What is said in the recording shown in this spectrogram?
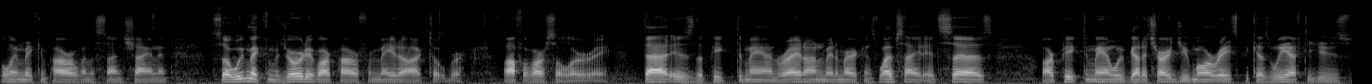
only making power when the sun's shining. So we make the majority of our power from May to October off of our solar array. That is the peak demand right on Mid American's website. It says our peak demand, we've got to charge you more rates because we have to use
